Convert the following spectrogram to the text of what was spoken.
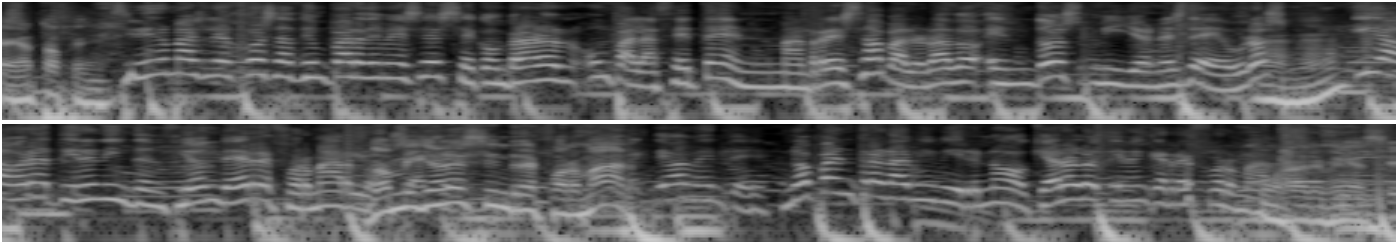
tope, a tope. Sin ir más lejos, hace un par de meses se compraron un palacete en Manresa valorado en 2 millones de euros Ajá. y ahora tienen intención de reformarlo. Dos O sea millones que- sin reformar. Efectivamente, no para entrar a vivir, no, que ahora lo tienen que reformar. Madre mía, sí.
